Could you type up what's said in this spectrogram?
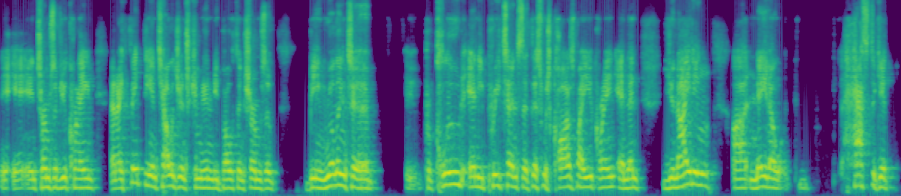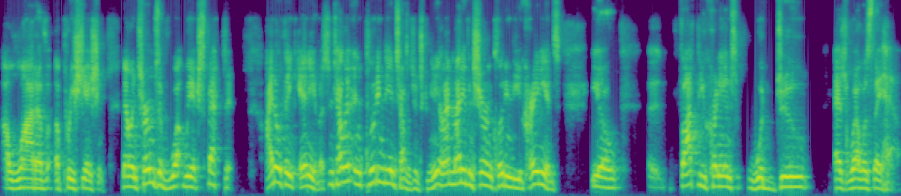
in, in terms of Ukraine. And I think the intelligence community, both in terms of being willing to uh, preclude any pretense that this was caused by Ukraine, and then uniting uh, NATO has to get a lot of appreciation. Now, in terms of what we expected, I don't think any of us, including the intelligence community, I'm not even sure, including the Ukrainians, you know, uh, thought the Ukrainians would do as well as they have.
